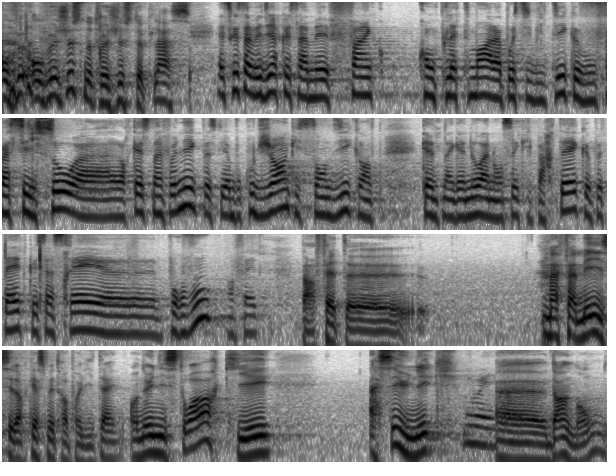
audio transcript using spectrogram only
on veut, on veut juste notre juste place. Est-ce que ça veut dire que ça met fin complètement à la possibilité que vous fassiez le saut à l'orchestre symphonique, parce qu'il y a beaucoup de gens qui se sont dit, quand Kent Nagano annonçait qu'il partait, que peut-être que ça serait euh, pour vous, en fait. Ben, en fait, euh, ma famille, c'est l'Orchestre métropolitain. On a une histoire qui est assez unique euh, dans le monde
